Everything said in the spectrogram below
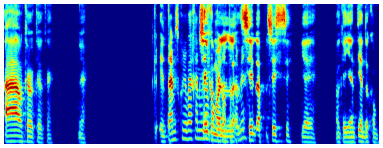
Ah, ok, ok, ok. En Times Square bajan Sí, una como el, pelota la- también. sí, la- sí, sí, sí. Ya, ya. Ok, ya entiendo cómo.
